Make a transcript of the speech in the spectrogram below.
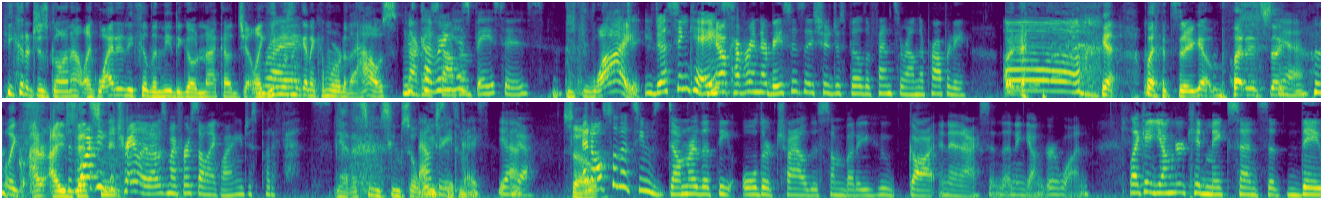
he could have just gone out. Like, why did he feel the need to go knock out Jill? Like, he wasn't going to come over to the house. He's Not gonna covering stop his him. bases, Why? just in case. you know, covering their bases, they should just build a fence around their property. Oh Yeah, but it's there you go. But it's like, Yeah. like I, I Just that watching the trailer, that was my first thought. Like, why don't you just put a fence? Yeah, that seems seems so wasted boundaries, to me. Yeah. Yeah. So And also, that seems dumber that the older child is somebody who got in an accident than a younger one. Like a younger kid makes sense that they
